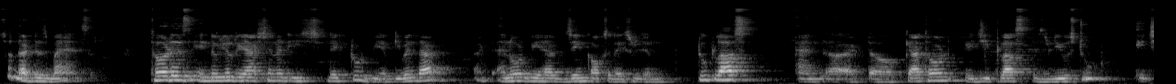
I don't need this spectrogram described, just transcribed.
So that is my answer. Third is individual reaction at each electrode. We have given that. At anode, we have zinc oxidized hydrogen 2 plus and uh, at uh, cathode, Ag plus is reduced to Ag.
